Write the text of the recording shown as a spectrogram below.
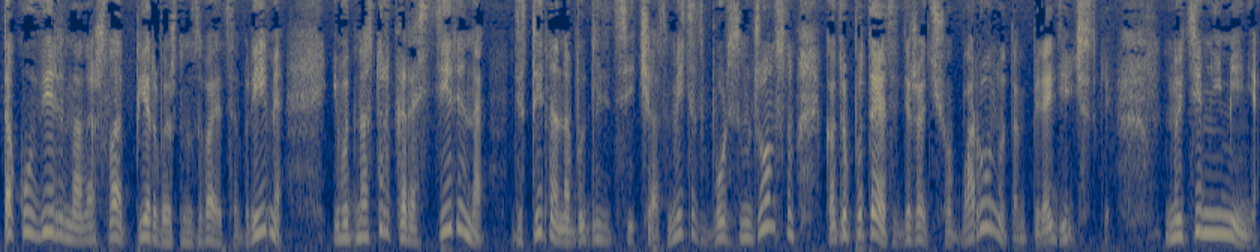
так уверенно она шла первое, что называется, время, и вот настолько растерянно действительно она выглядит сейчас, вместе с Борисом Джонсоном, который пытается держать еще оборону там периодически, но тем не менее,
